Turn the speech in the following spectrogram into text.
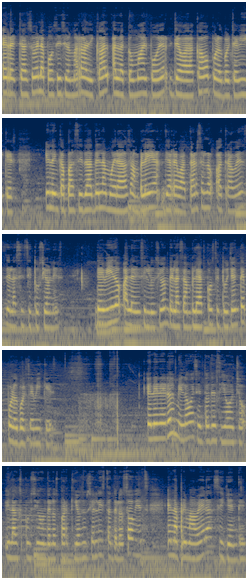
el rechazo de la posición más radical a la toma del poder llevada a cabo por los bolcheviques y la incapacidad de la moderada asamblea de arrebatárselo a través de las instituciones, debido a la desilusión de la asamblea constituyente por los bolcheviques. En enero de 1918 y la expulsión de los partidos socialistas de los soviets en la primavera siguiente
